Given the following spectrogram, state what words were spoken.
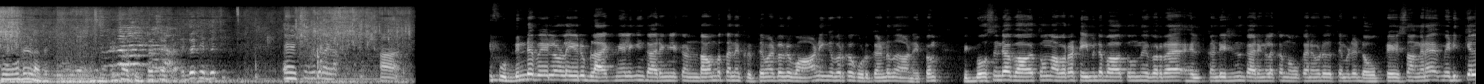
ചൂടുള്ളത്. ആ. ഈ ഫുഡിന്റെ പേരിലുള്ള ഈ ഒരു ബ്ലാക്ക് മെയിലിങ്ങും കാര്യങ്ങളൊക്കെ ഉണ്ടാകുമ്പോൾ തന്നെ കൃത്യമായിട്ട് ഒരു വാണിംഗ് ഇവർക്ക് കൊടുക്കേണ്ടതാണ്. ഇപ്പം ബിഗ് ബോസിന്റെ ഭാഗത്തുനിന്ന് അവരുടെ ടീമിന്റെ ഭാഗത്തുനിന്ന് ഇവരുടെ ഹെൽത്ത് കണ്ടീഷൻസും കാര്യങ്ങളൊക്കെ നോക്കാൻ ഇവിടെ കൃത്യമായിട്ട് ഡോക്ടേഴ്സ് അങ്ങനെ മെഡിക്കൽ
